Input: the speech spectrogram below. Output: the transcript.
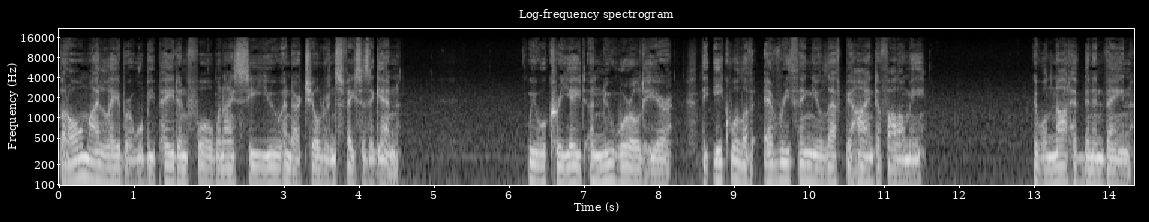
But all my labor will be paid in full when I see you and our children's faces again. We will create a new world here the equal of everything you left behind to follow me. It will not have been in vain,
